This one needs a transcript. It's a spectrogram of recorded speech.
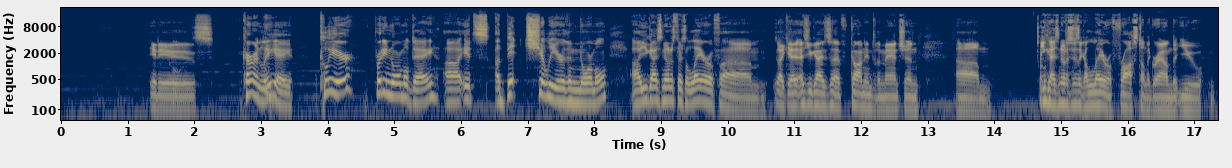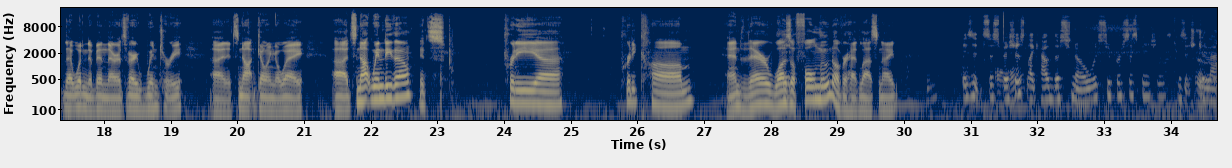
It is currently a clear, pretty normal day. Uh, it's a bit chillier than normal. Uh, you guys notice there's a layer of, um, like, as you guys have gone into the mansion, um, you guys notice there's like a layer of frost on the ground that you that wouldn't have been there. It's very wintry, uh, and it's not going away. Uh, it's not windy though. It's pretty uh, pretty calm, and there was a full moon overhead last night. Is it suspicious, like how the snow was super suspicious? Because it's July.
